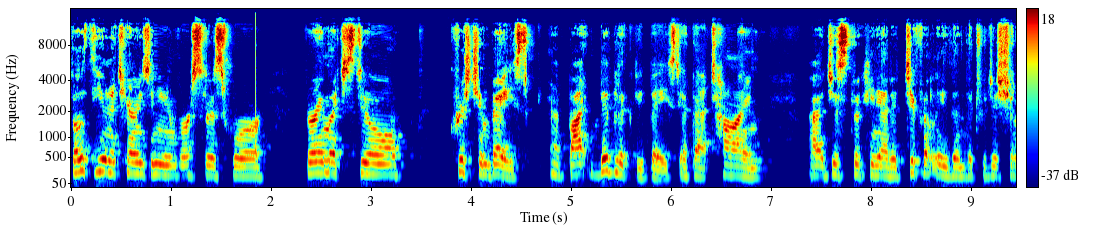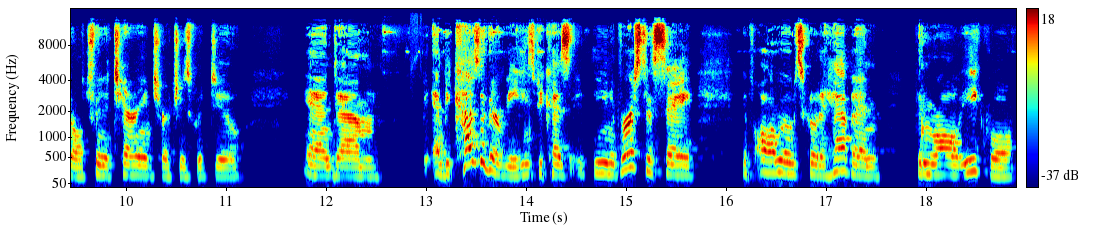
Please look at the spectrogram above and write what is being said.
Both Unitarians and Universalists were very much still Christian based, uh, biblically based at that time, uh, just looking at it differently than the traditional Trinitarian churches would do. And, um, and because of their readings, because the Universalists say if all roads go to heaven, then we're all equal.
